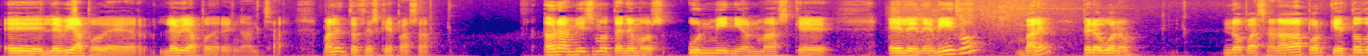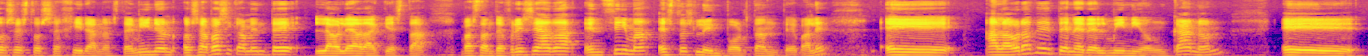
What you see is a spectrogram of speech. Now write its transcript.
eh, le, voy a poder, le voy a poder enganchar, ¿vale? Entonces, ¿qué pasa? Ahora mismo tenemos un minion más que el enemigo, ¿vale? Pero bueno, no pasa nada porque todos estos se giran a este minion. O sea, básicamente la oleada aquí está bastante friseada. Encima, esto es lo importante, ¿vale? Eh, a la hora de tener el minion canon, eh,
